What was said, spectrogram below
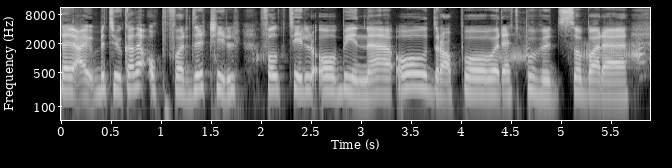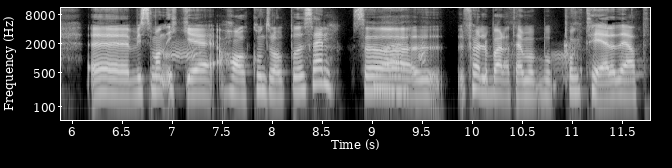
det er, betyr jo ikke at jeg oppfordrer til folk til å begynne å dra på rett på woods og bare eh, Hvis man ikke har kontroll på det selv. Så jeg føler bare at jeg må punktere det at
